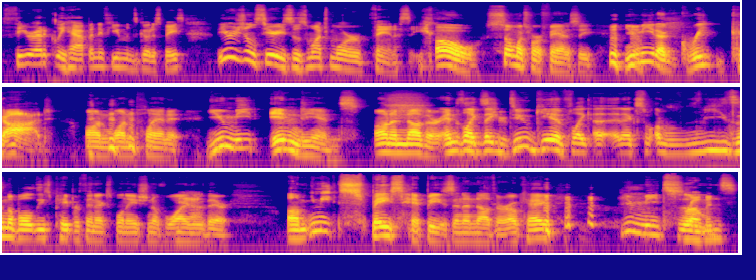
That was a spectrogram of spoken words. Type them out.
theoretically happen if humans go to space. The original series was much more fantasy. Oh, so much more fantasy. You meet a Greek god on one planet. You meet Indians on another, and like That's they true. do give like a, an ex- a reasonable, at least paper thin explanation of why Yeah. they're there. Um, you meet space hippies in another. Okay, you meet some Romans.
